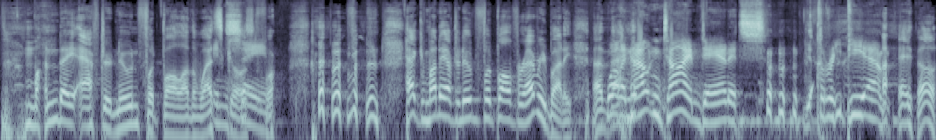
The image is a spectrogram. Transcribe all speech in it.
Monday afternoon football on the West Insane. Coast. For, heck, Monday afternoon football for everybody. Uh, Well, that- in Mountain Time, Dan, it's 3 p.m. I know.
